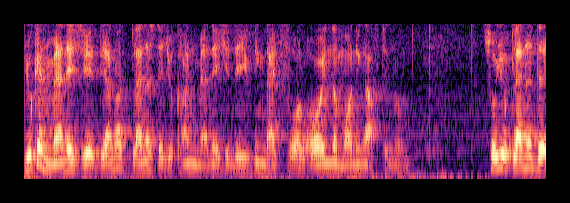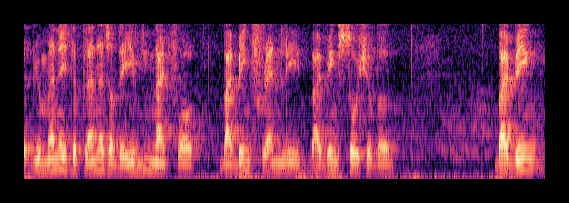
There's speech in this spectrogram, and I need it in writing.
You can manage it. They are not planets that you can't manage in the evening nightfall or in the morning afternoon. So you planet the, you manage the planets of the evening nightfall by being friendly, by being sociable, by being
